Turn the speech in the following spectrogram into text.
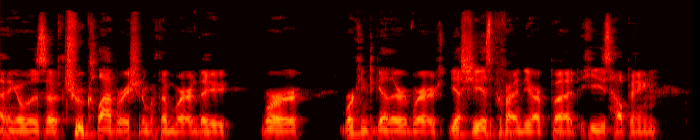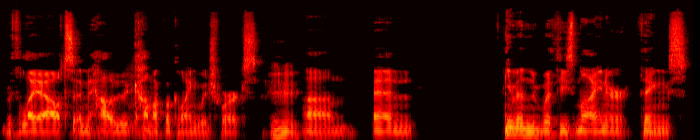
I think it was a true collaboration with them where they were working together. Where yes, she is providing the art, but he's helping with the layouts and how the comic book language works. Mhm. Um, and even with these minor things,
